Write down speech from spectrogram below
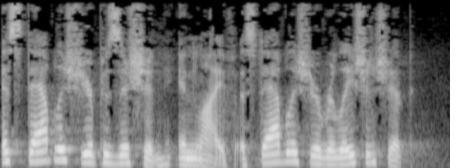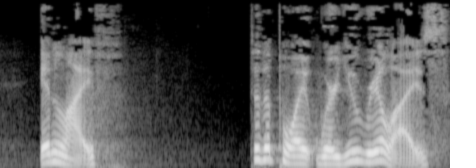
establish your position in life, establish your relationship in life to the point where you realize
